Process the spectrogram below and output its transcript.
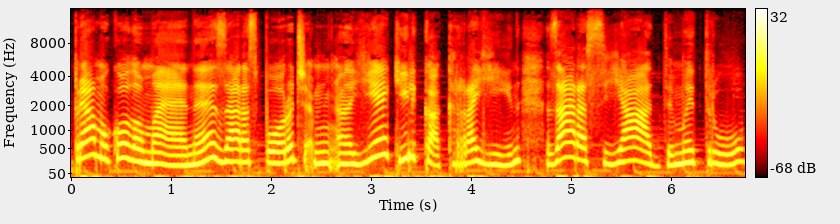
Прямо коло мене зараз поруч е, є кілька країн. Зараз я Дмитру.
